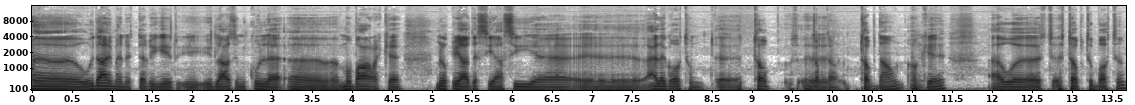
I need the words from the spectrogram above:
ودائما التغيير لازم يكون له آه، مباركة من القيادة السياسية آه، على قولتهم آه، top top down. okay أو آه، top to bottom.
